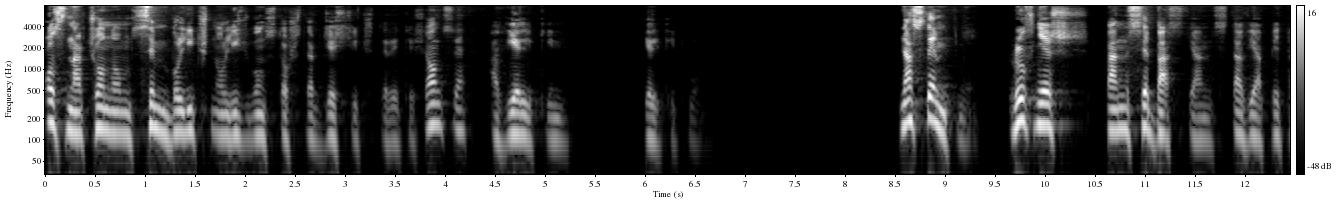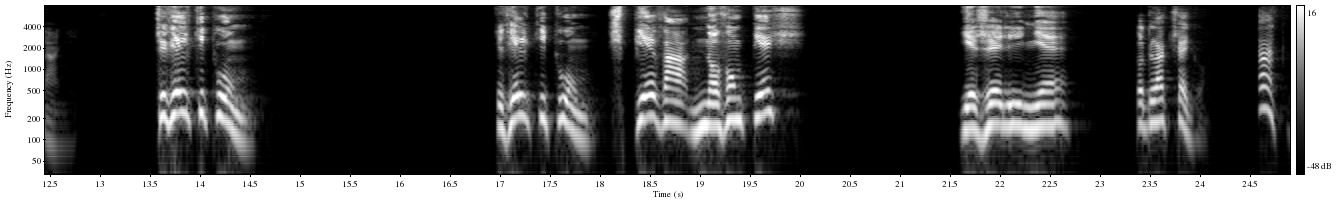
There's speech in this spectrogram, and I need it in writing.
oznaczoną symboliczną liczbą 144 tysiące, a wielkim, wielki tłum. Następnie również pan Sebastian stawia pytanie czy wielki tłum, czy wielki tłum śpiewa nową pieśń? Jeżeli nie, to dlaczego? Tak,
